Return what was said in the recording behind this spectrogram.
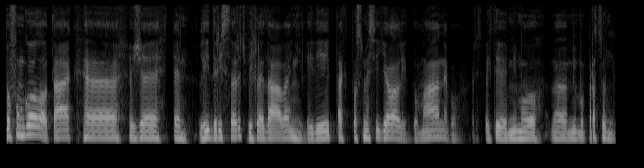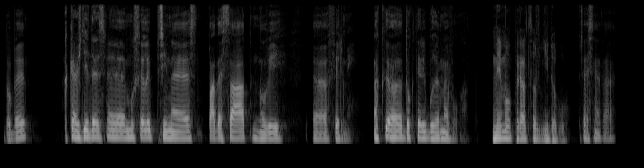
To fungovalo tak, eh, že ten lead research, vyhledávání lidí, tak to jsme si dělali doma, nebo respektive mimo, eh, mimo pracovní doby. A každý den jsme museli přinést 50 nových eh, firmy, do kterých budeme volat. Mimo pracovní dobu. Přesně tak.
